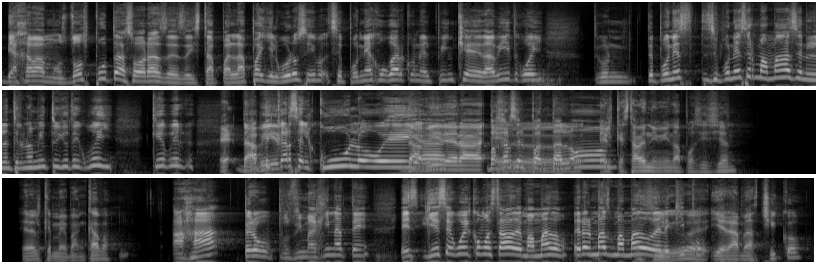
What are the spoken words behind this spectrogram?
viajábamos dos putas horas desde Iztapalapa y el güero se, iba- se ponía a jugar con el pinche David, güey. Con- te ponías, se ponía a hacer mamadas en el entrenamiento y yo de, güey, qué verga. Eh, a David- picarse el culo, güey. David a era. Bajarse el, pantalón. El que estaba en mi misma posición. Era el que me bancaba. Ajá, pero pues imagínate. Es, y ese güey, ¿cómo estaba de mamado? Era el más mamado del Sí, equipo. güey, Y era más chico.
